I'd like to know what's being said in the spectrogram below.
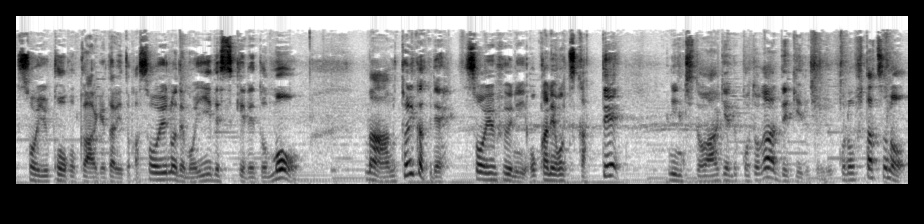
そういう広告を上げたりとかそういうのでもいいですけれども、まあ、あのとにかくねそういうふうにお金を使って認知度を上げることができるというこの2つの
